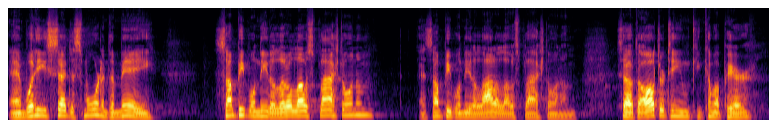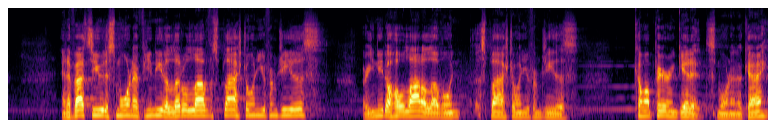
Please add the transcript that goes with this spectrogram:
And what He said this morning to me, some people need a little love splashed on them, and some people need a lot of love splashed on them. So if the altar team can come up here, and if that's you this morning, if you need a little love splashed on you from Jesus, or you need a whole lot of love on, splashed on you from Jesus, come up here and get it this morning, okay?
